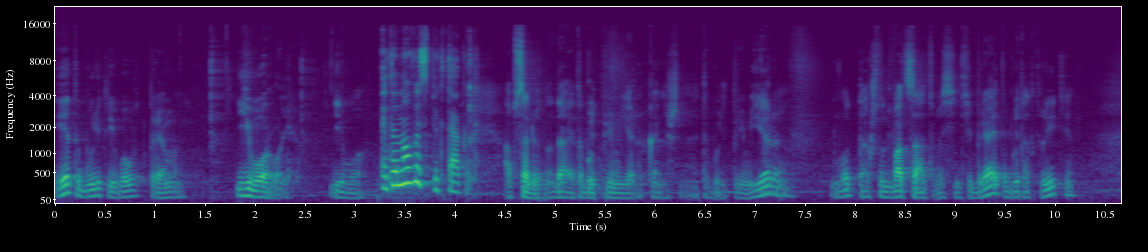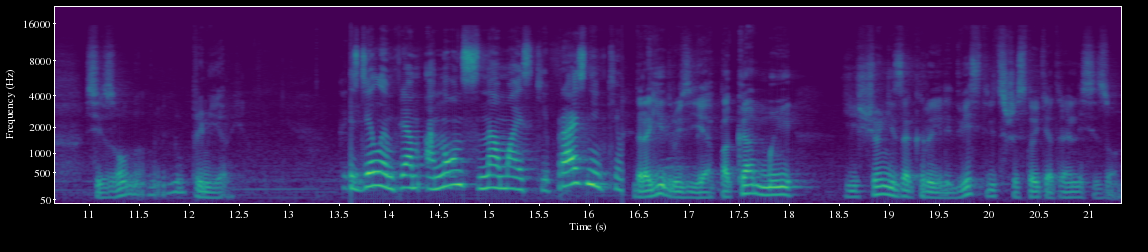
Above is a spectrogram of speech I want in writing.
И это будет его вот прямо его роль. его. Это новый спектакль? Абсолютно, да, это будет премьера, конечно. Это будет премьера. Вот так что 20 сентября это будет открытие сезона ну, премьерой. Сделаем прям анонс на майские праздники. Дорогие друзья, пока мы еще не закрыли 236-й театральный сезон,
